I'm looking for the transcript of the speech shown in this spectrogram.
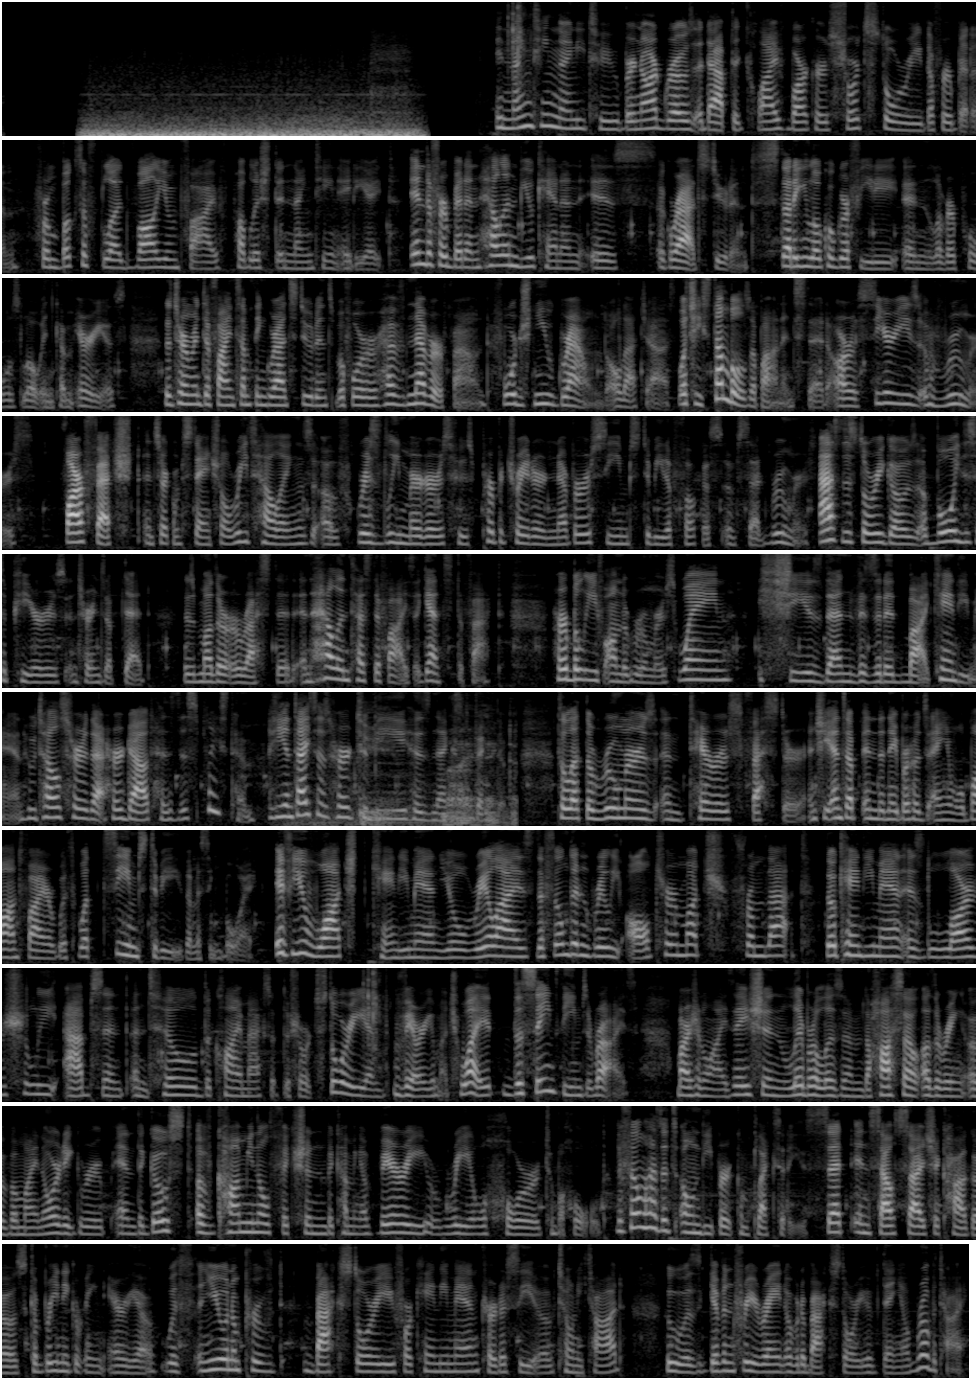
In 1992, Bernard Rose adapted Clive Barker's short story The Forbidden from Books of Blood, Volume 5, published in 1988. In The Forbidden, Helen Buchanan is a grad student studying local graffiti in Liverpool's low income areas, determined to find something grad students before have never found, forge new ground, all that jazz. What she stumbles upon instead are a series of rumors far fetched and circumstantial retellings of grisly murders whose perpetrator never seems to be the focus of said rumors. As the story goes, a boy disappears and turns up dead, his mother arrested, and Helen testifies against the fact. Her belief on the rumors wane. She is then visited by Candyman, who tells her that her doubt has displeased him. He entices her to be his next victim to let the rumors and terrors fester, and she ends up in the neighborhood's annual bonfire with what seems to be the missing boy. If you've watched Candyman, you'll realize the film didn't really alter much from that. Though Candyman is largely absent until the climax of the short story and very much white, the same themes arise marginalization, liberalism, the hostile othering of a minority group, and the ghost of communal fiction becoming a very real horror to behold. The film has its own deeper complexities, set in Southside Chicago's Cabrini Green area, with a new and improved backstory for Candyman courtesy of Tony Todd, who was given free reign over the backstory of Daniel Robitaille.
